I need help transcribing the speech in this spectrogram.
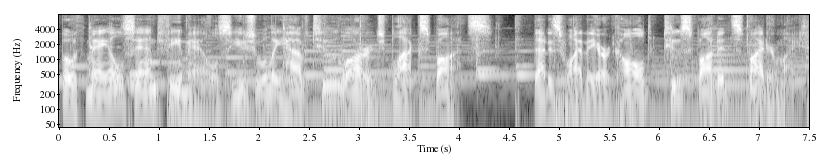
Both males and females usually have two large black spots. That is why they are called two-spotted spider mite.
